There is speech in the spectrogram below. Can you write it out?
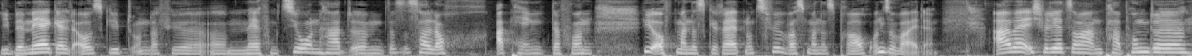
lieber mehr Geld ausgibt und dafür ähm, mehr Funktionen hat. Ähm, das ist halt auch abhängig davon, wie oft man das Gerät nutzt, für was man es braucht und so weiter. Aber ich will jetzt mal ein paar Punkte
